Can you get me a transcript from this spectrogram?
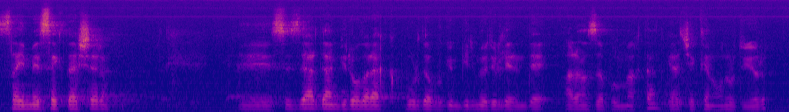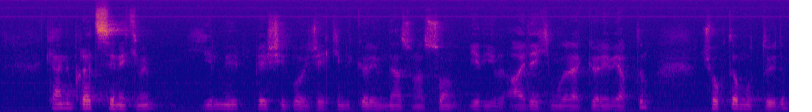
Sayın meslektaşlarım, e, sizlerden biri olarak burada bugün bilim ödüllerinde aranızda bulmaktan gerçekten onur duyuyorum. Kendim pratisyen hekimim. 25 yıl boyunca hekimlik görevinden sonra son 7 yıl aile hekimi olarak görev yaptım. Çok da mutluydum.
